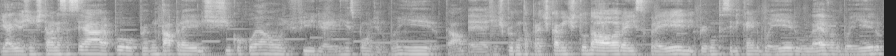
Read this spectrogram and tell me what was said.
E aí a gente tá nessa seara, pô, perguntar para ele, xixi, cocô é aonde, filho? Aí ele responde, é no banheiro tal. É, a gente pergunta praticamente toda hora isso para ele, pergunta se ele quer ir no banheiro, leva no banheiro.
